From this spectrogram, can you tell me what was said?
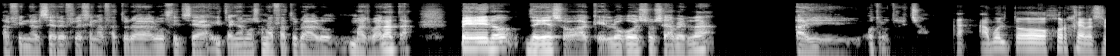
al final se refleje en la factura de la luz y, tengamos una factura de la luz más barata. Pero de eso a que luego eso sea verdad, hay otro trecho. Ha, vuelto Jorge, a ver si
